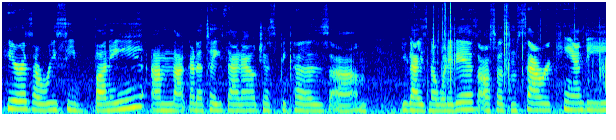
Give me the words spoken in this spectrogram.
Here is a Reese Bunny. I'm not going to take that out just because um, you guys know what it is. Also some sour candy.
